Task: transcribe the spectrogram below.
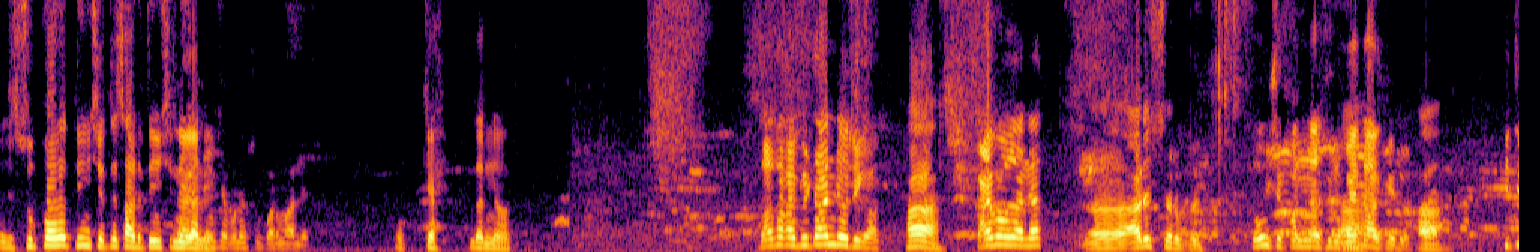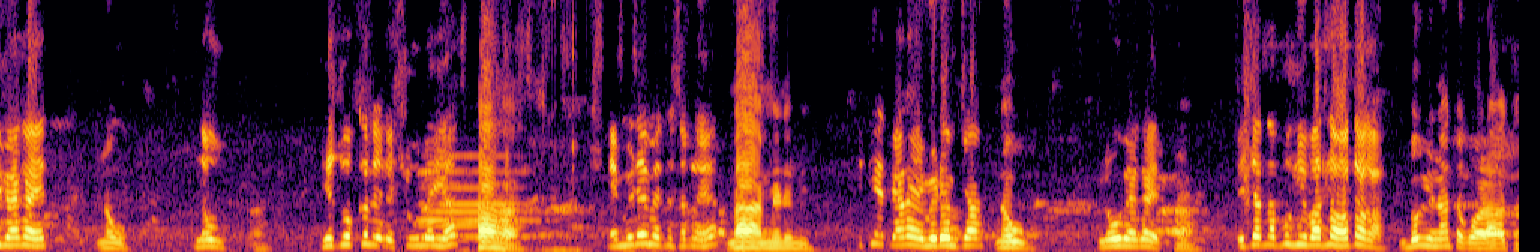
म्हणजे सुपर तीनशे ते साडेतीनशे निघाले. सुपर माल आहे. ओके धन्यवाद. दादा काय बिटा आणली होती का? हा. काय भाव झाल्यात? अं, अडीचशे रुपये. दोनशे पन्नास रुपये हा. दहा किलो. हा. किती बॅग आहेत? नऊ. नऊ. हा. जोकल आहे ना शिवलं ह्या हा हा. हे मिडियम आहे सगळे हे? हा मिडियम किती आहेत बॅग? आहे मिडियमच्या नऊ. नऊ बॅग आहेत. हा. त्याच्यातला बुगी बदला होता का? बघू ना तो गोळा होता.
